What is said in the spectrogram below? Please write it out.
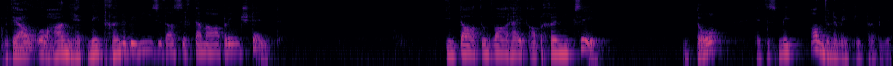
Aber der Ohani hat nicht beweisen, dass sich der Mann blind stellt. In Tat und Wahrheit aber können sehen. Und da hat es mit anderen Mitteln probiert.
